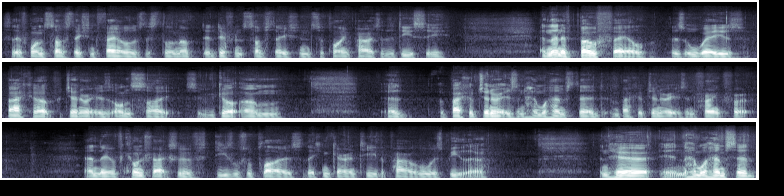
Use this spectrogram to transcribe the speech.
So if one substation fails, there's still another, a different substation supplying power to the DC. And then if both fail, there's always backup generators on site. So we've got um, a, a backup generators in Hemel Hempstead and backup generators in Frankfurt. And they have contracts with diesel suppliers so they can guarantee the power will always be there. And here in Hemel Hempstead,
